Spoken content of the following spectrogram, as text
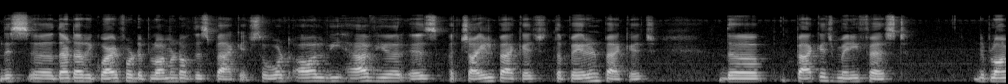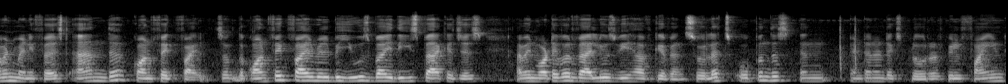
this uh, that are required for deployment of this package. So what all we have here is a child package the parent package the package manifest deployment manifest and the config file. So the config file will be used by these packages I mean whatever values we have given. So let's open this in Internet Explorer. We'll find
